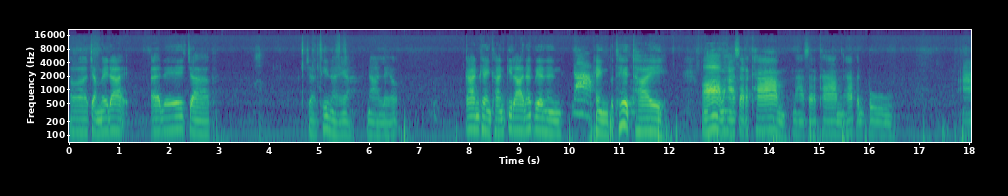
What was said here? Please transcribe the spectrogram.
เออจำไม่ได้ อันนี้จาก จากที่ไหนอะ นานแล้ว การแข่งขันกีฬานักเรียนแห่งแห่งประเทศไทย อ๋อ มหาสารคาม มหาสารคามนะครับ เป็นปู อ่า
